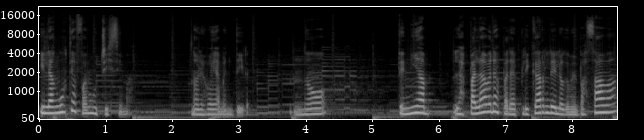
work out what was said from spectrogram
Y la angustia fue muchísima. No les voy a mentir. No tenía las palabras para explicarle lo que me pasaba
